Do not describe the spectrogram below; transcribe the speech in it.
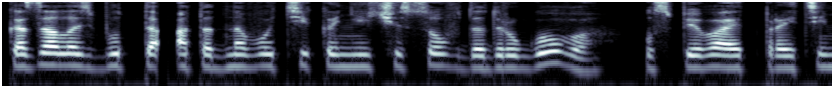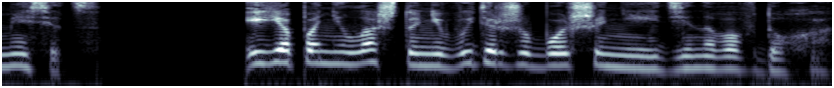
Казалось, будто от одного тикания часов до другого успевает пройти месяц. И я поняла, что не выдержу больше ни единого вдоха.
